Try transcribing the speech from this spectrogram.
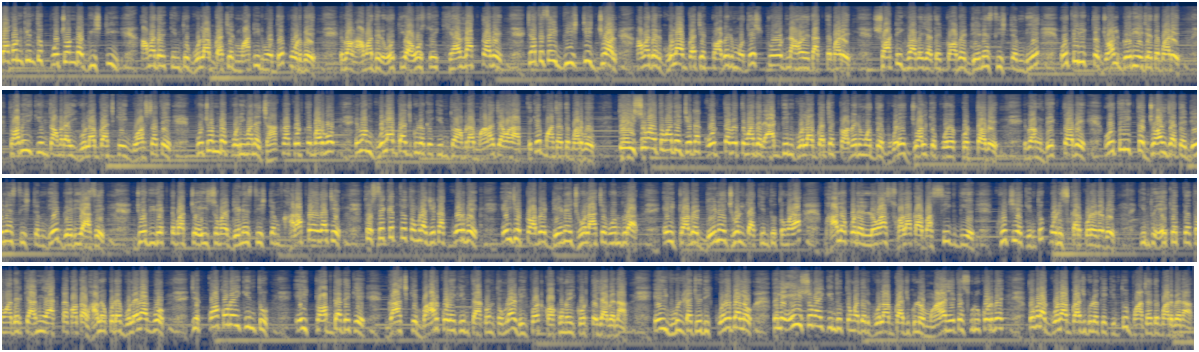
তখন কিন্তু প্রচণ্ড বৃষ্টি আমাদের কিন্তু গোলাপ গাছের মাটির মধ্যে পড়বে এবং আমাদের অতি অবশ্যই খেয়াল রাখতে হবে, যাতে সেই বৃষ্টির জল আমাদের গোলাপ গাছের টবের মধ্যে স্টোর না হয়ে থাকতে পারে। সঠিকভাবে যাতে টবের ড্রেনেজ সিস্টেম দিয়ে অতিরিক্ত জল বেরিয়ে যেতে পারে। তবেই কিন্তু আমরা এই গোলাপ গাছকে এই বর্ষাতে প্রচণ্ড পরিমাণে ঝাঁকড়া করতে পারব এবং গোলাপ গাছগুলোকে কিন্তু আমরা মারা যাওয়ার হাত থেকে বাঁচাতে পারব। তো এই সময় তোমাদের যেটা করতে হবে, তোমাদের একদিন গোলাপ গাছের টবের মধ্যে ভরে জলকে প্রয়োগ করতে হবে এবং দেখতে হবে অতিরিক্ত জল যাতে ড্রেনেজ সিস্টেম দিয়ে বেরিয়ে আসে। যদি দেখতে পাচ্ছ এই সময় ড্রেনেজ সিস্টেম খারাপ হয়ে গেছে, তো সেক্ষেত্রে তোমরা যেটা করবে, এই যে টবের ড্রেনে ঝোল আছে বন্ধুরা এই টবের ড্রেনে ঝোলটা কিন্তু তোমরা ভালো করে লোহা শলাকা বা শিক দিয়ে খুঁচিয়ে কিন্তু পরিষ্কার করে নেবে। কিন্তু এক্ষেত্রে তোমাদেরকে আমি একটা কথা ভালো করে বলে রাখব যে কখনোই কিন্তু এই টবটা থেকে গাছকে বার করে কিন্তু এখন তোমরা রিপোর্ট কখনোই করতে যাবে না। এই ভুলটা যদি করে ফেলো, তাহলে এই সময় কিন্তু তোমাদের গোলাপ গাছগুলো মারা যেতে শুরু করবে। তোমরা গোলাপ গাছগুলোকে কিন্তু বাঁচাতে পারবে না।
